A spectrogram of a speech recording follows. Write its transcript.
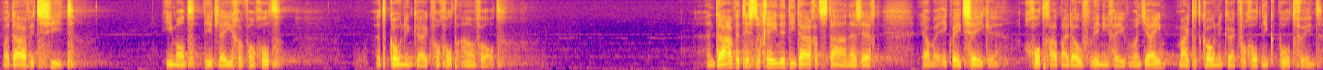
Maar David ziet iemand die het leger van God, het koninkrijk van God aanvalt. En David is degene die daar gaat staan en zegt, ja maar ik weet zeker, God gaat mij de overwinning geven, want jij maakt het koninkrijk van God niet kapot, vriend.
